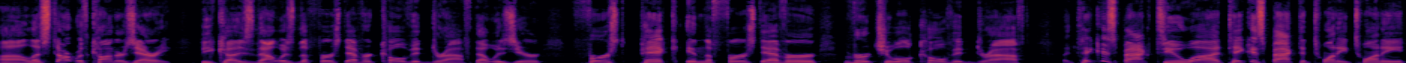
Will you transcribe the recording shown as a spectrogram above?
Uh, let's start with Connor Zary because that was the first ever COVID draft. That was your first pick in the first ever virtual COVID draft. Take us back to uh, take us back to 2020,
